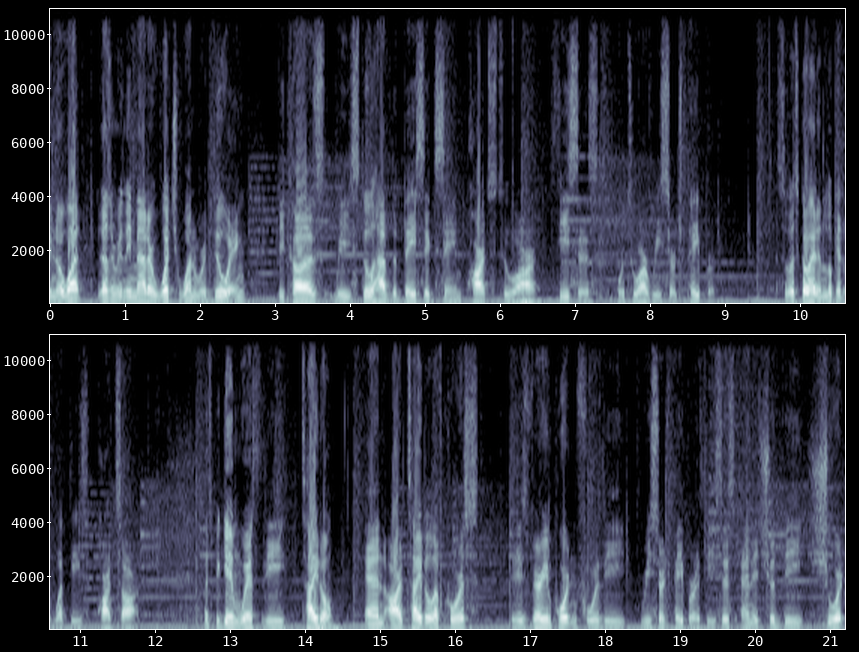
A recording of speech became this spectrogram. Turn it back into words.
you know what? It doesn't really matter which one we're doing because we still have the basic same parts to our thesis or to our research paper. So let's go ahead and look at what these parts are. Let's begin with the title. And our title, of course, is very important for the research paper or thesis, and it should be short,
